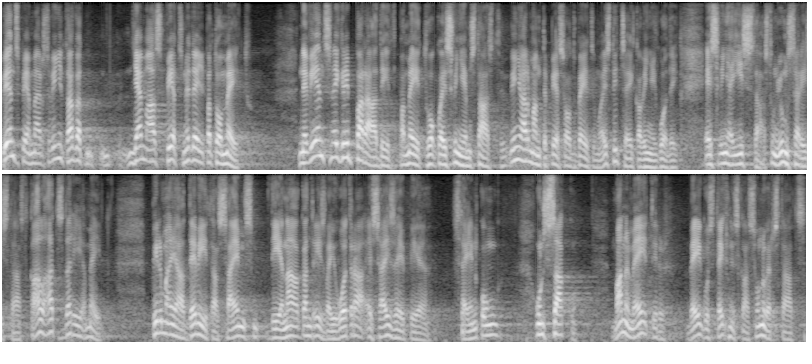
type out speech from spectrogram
Viens piemērs, viņi tagad ņemās piecas nedēļas par to meitu. Neviens negrib parādīt pa meitu to, ko es viņiem stāstu. Viņa ar mani te piesauc beidzumu. Es ticēju, ka viņa ir godīga. Es viņai izstāstu, un jums arī stāstu, kā Lācis darīja meitu. Pirmajā, devītā saimnes dienā, gandrīz vai otrā, es aizēju pie Steinkunga un saku, mana meita ir beigusi Tehniskās universitātes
